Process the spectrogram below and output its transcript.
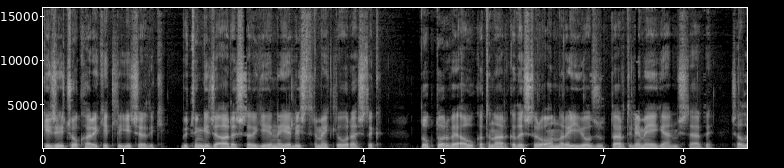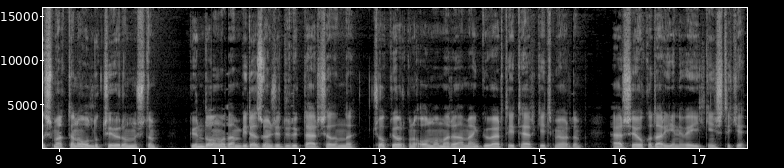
Geceyi çok hareketli geçirdik. Bütün gece araçları yerine yerleştirmekle uğraştık. Doktor ve avukatın arkadaşları onlara iyi yolculuklar dilemeye gelmişlerdi. Çalışmaktan oldukça yorulmuştum. Gün doğmadan biraz önce düdükler çalındı. Çok yorgun olmama rağmen güverteyi terk etmiyordum. Her şey o kadar yeni ve ilginçti ki.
